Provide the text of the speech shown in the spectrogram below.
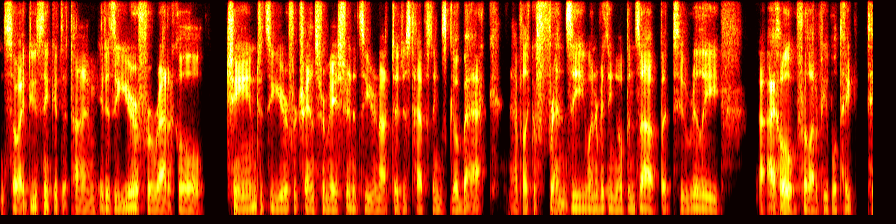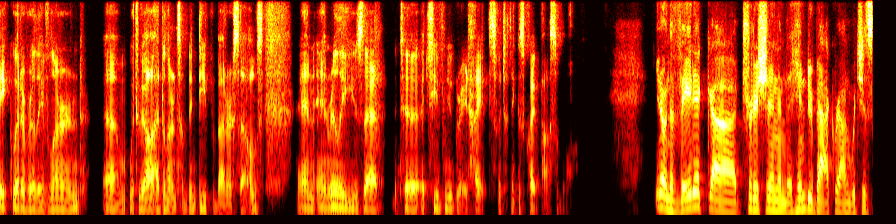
And so I do think it's a time, it is a year for radical change. It's a year for transformation. It's a year not to just have things go back and have like a frenzy when everything opens up, but to really, I hope for a lot of people take take whatever they've learned um, which we all had to learn something deep about ourselves, and and really use that to achieve new great heights, which I think is quite possible. You know, in the Vedic uh, tradition and the Hindu background, which is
